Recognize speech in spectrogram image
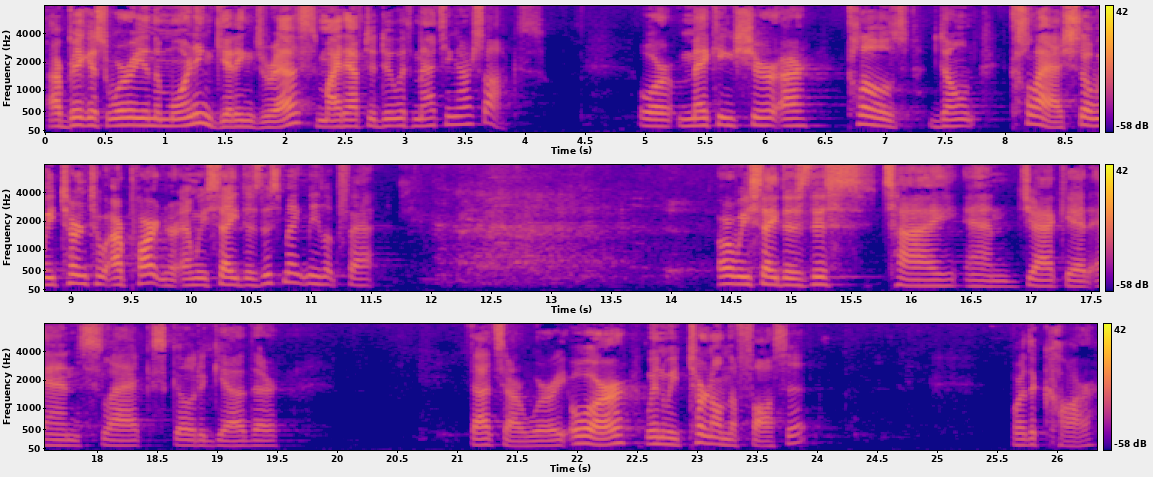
Our biggest worry in the morning, getting dressed, might have to do with matching our socks or making sure our clothes don't clash. So we turn to our partner and we say, Does this make me look fat? Or we say, does this tie and jacket and slacks go together? That's our worry. Or when we turn on the faucet, or the car,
